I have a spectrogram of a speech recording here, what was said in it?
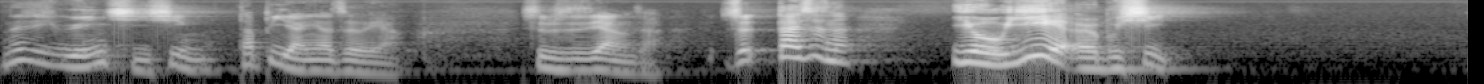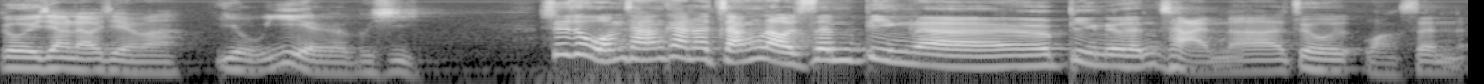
那是缘起性，他必然要这样，是不是这样子？这但是呢？有业而不系，各位这样了解吗？有业而不系，所以说我们常常看到长老生病了，病得很惨啊，最后往生了。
